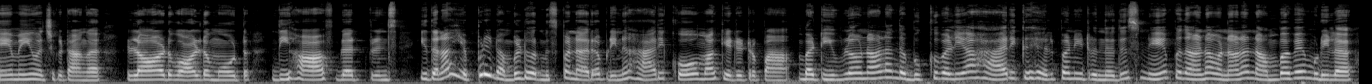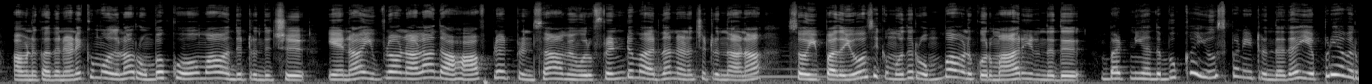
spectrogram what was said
நேமையும் வச்சுக்கிட்டாங்க. Lord Voldemort the half blood prince இதெல்லாம் எப்படி டபுள் டோர் மிஸ் பண்ணாரு அப்படின்னு ஹாரி கோவமாக கேட்டுட்ருப்பான் பட் இவ்வளோ நாள் அந்த புக்கு வழியாக ஹாரிக்கு ஹெல்ப் பண்ணிட்டு இருந்தது ஸ்னேப்பு தானே. அவனால் நம்பவே முடியல. அவனுக்கு அதை நினைக்கும் போதெல்லாம் ரொம்ப கோவமாக வந்துட்டு இருந்துச்சு. ஏன்னா இவ்வளோ நாளாக அந்த ஹாஃப் பிளட் பிரின்ஸாக அவன் ஒரு ஃப்ரெண்டு மாதிரி தான் நினச்சிட்டு இருந்தானா. ஸோ இப்போ அதை யோசிக்கும் போது ரொம்ப அவனுக்கு ஒரு மாதிரி இருந்தது. பட் நீ அந்த புக்கை யூஸ் பண்ணிகிட்டு இருந்ததை எப்படி அவர்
